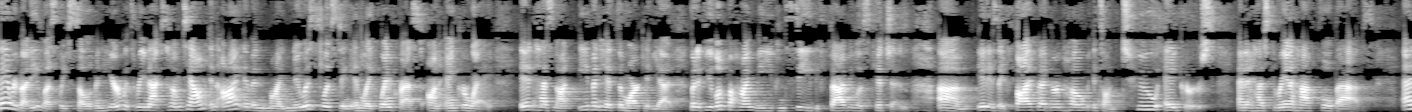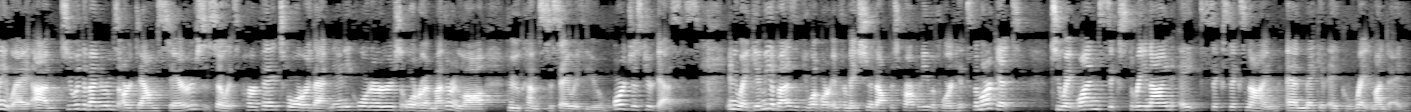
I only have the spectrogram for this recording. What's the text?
Hey everybody, Leslie Sullivan here with Remax Hometown, and I am in my newest listing in Lake Windcrest on Anchor Way. It has not even hit the market yet, but if you look behind me, you can see the fabulous kitchen. Um, it is a five bedroom home. It's on two acres, and it has three and a half full baths. Anyway, um, two of the bedrooms are downstairs, so it's perfect for that nanny quarters or a mother-in-law who comes to stay with you, or just your guests. Anyway, give me a buzz if you want more information about this property before it hits the market. 281-639-8669 and make it a great Monday.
